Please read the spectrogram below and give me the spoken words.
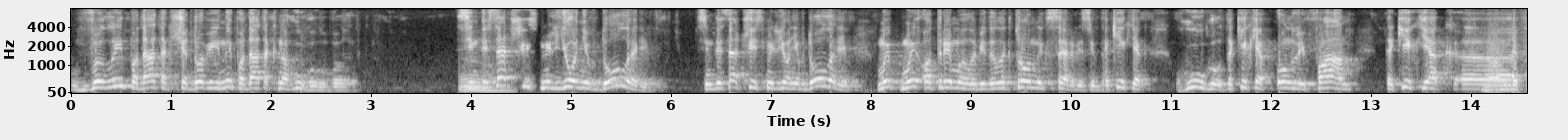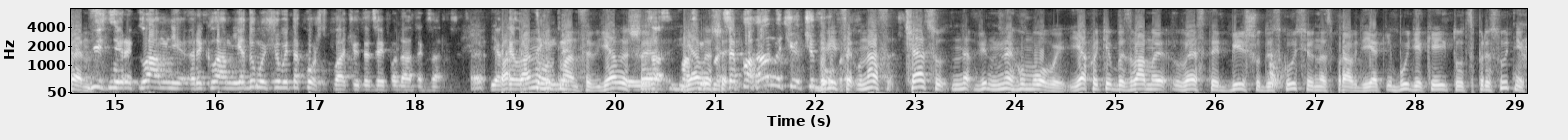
ввели податок ще до війни, податок на Google ввели. 76 мільйонів доларів. 76 мільйонів доларів ми, ми отримали від електронних сервісів, таких як Google, таких як OnlyFans, таких як е, різні рекламні, рекламні. Я думаю, що ви також сплачуєте цей податок зараз. Як Пане електронний Гетманцев, я лише, я лише Це погано чи, чи Дивіться, добре? у нас часу не- він не гумовий. Я хотів би з вами вести більшу дискусію, насправді, як і будь-який тут з присутніх.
